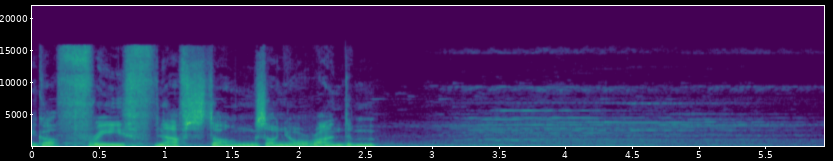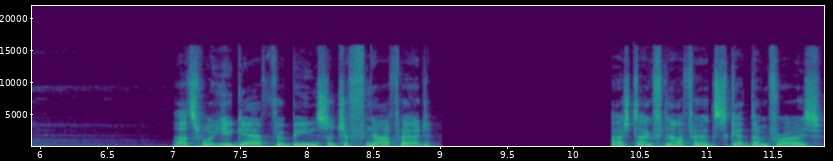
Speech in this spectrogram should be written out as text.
You got three FNAF songs on your random. That's what you get for being such a FNAF head. Hashtag FNAF heads, get them fries.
